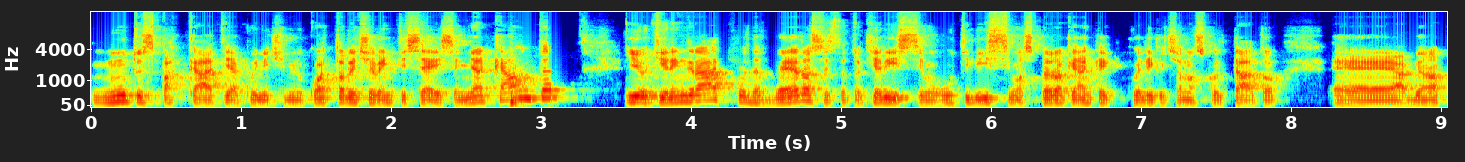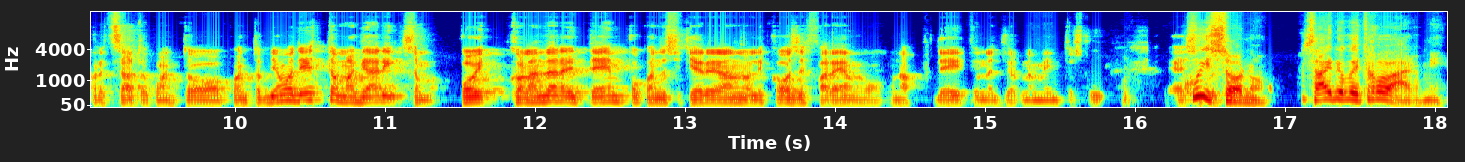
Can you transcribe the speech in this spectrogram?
minuti spaccati a 15 minuti, 14.26 segnal counter. Io ti ringrazio davvero, sei stato chiarissimo, utilissimo. Spero che anche quelli che ci hanno ascoltato eh, abbiano apprezzato quanto, quanto, abbiamo detto. Magari, insomma, poi con l'andare del tempo, quando si chiariranno le cose, faremo un update, un aggiornamento su. Eh, Qui su sono, sai dove trovarmi.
